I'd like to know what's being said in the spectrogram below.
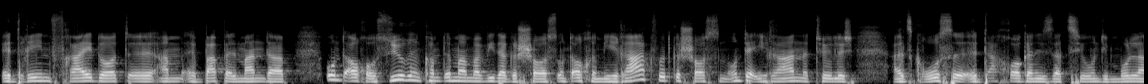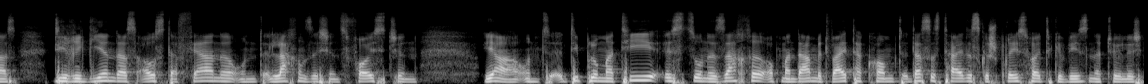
äh, drehen frei dort äh, am Bab el-Mandab. Und auch aus Syrien Syrien kommt immer mal wieder Geschoss und auch im Irak wird geschossen und der Iran natürlich als große äh, Dachorganisation, die Mullahs, dirigieren das aus der Ferne und lachen sich ins Fäustchen. Ja, und äh, Diplomatie ist so eine Sache, ob man damit weiterkommt. Das ist Teil des Gesprächs heute gewesen, natürlich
